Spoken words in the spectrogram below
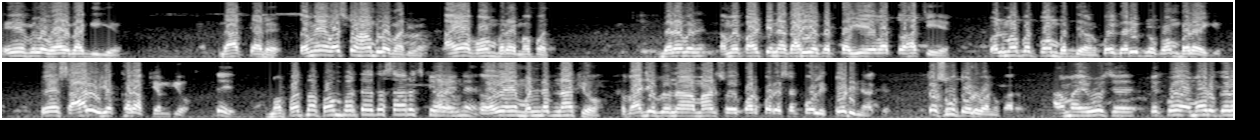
એ પેલો ભાઈ ભાગી ગયો. દાંત કાઢે. તમે વસ્તુ સાંભળો મારી વાત. અહીંયા ફોર્મ ભરાય મફત. બરાબર? અમે પાર્ટીના કાર્યકર્તા છીએ એ વાત તો સાચી છે. પણ મફત ફોર્મ ભરી દેવાનું. કોઈ ગરીબનું ફોર્મ ભરાઈ ગયું. તો એ સારું છે ખરાબ છે એમ કયો. મફતમાં ફોર્મ ભરતા હોય તો સારું જ કહેવાય ને. તો હવે મંડપ નાખ્યો. તો ભાજપના માણસો કોર્પોરેશન પોલીસ તોડી નાખે. તો શું તોડવાનું કારણ? આમાં એવું છે કે કોઈ અમારું ઘર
